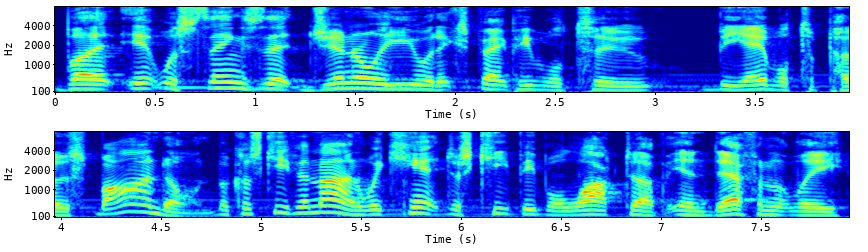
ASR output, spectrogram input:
but it was things that generally you would expect people to be able to post bond on. Because keep in mind, we can't just keep people locked up indefinitely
